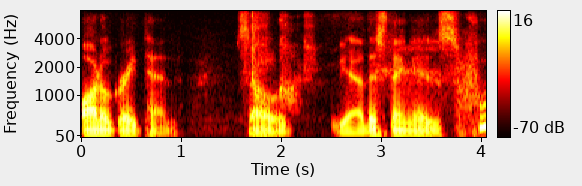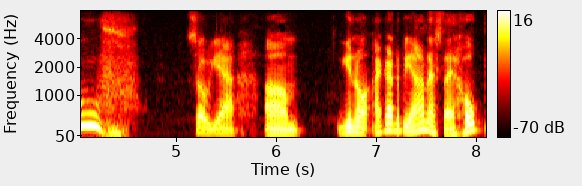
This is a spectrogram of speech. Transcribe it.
auto grade 10. Oh, So gosh. yeah, this thing is whew. so yeah. Um, you know, I gotta be honest, I hope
